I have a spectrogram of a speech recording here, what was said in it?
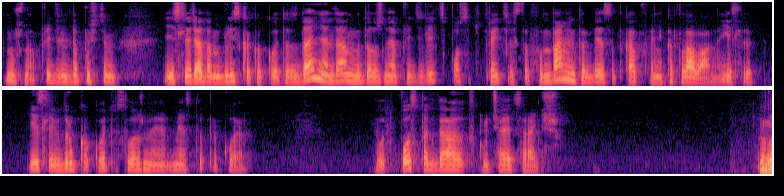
нужно определить, допустим, если рядом близко какое-то здание, да, мы должны определить способ строительства фундамента без откапывания котлована, если, если вдруг какое-то сложное место такое. Вот, пост тогда включается раньше. Ну, ну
